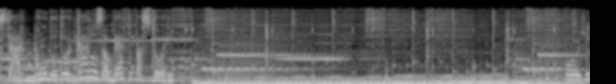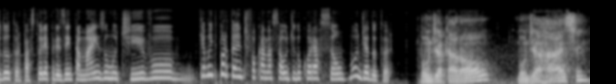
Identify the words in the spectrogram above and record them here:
Bem-Estar, com o Dr. Carlos Alberto Pastore. Hoje o doutor Pastore apresenta mais um motivo que é muito importante focar na saúde do coração. Bom dia, doutor. Bom dia, Carol. Bom dia, Heisen.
